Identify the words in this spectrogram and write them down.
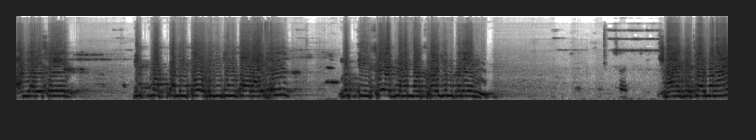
বাংলাদেশের বিপ্লবকামী তৌহিদি জনতার আইডল মুফতি সৈয়দ মোহাম্মদ ফয়জুল করিম। সাহেব চরমনাই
